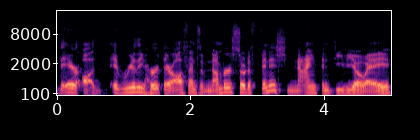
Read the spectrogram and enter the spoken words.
they're it really hurt their offensive numbers. So to finish ninth in DVOA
